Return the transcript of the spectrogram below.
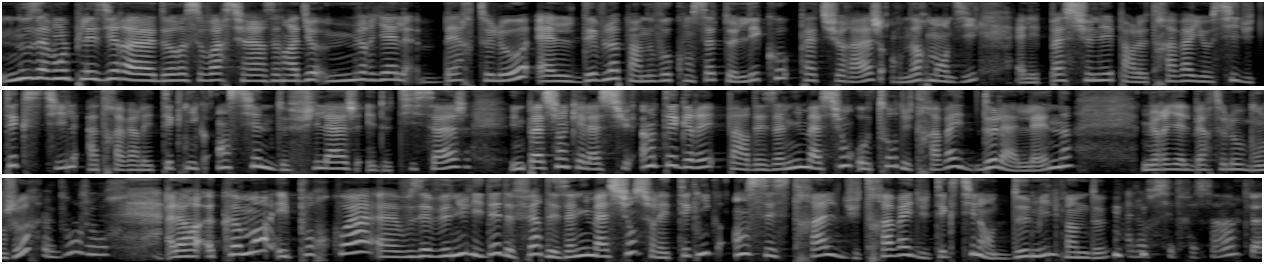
Nous avons le plaisir euh, de recevoir sur RZN Radio Muriel Berthelot. Elle développe un nouveau concept, l'éco-pâturage en Normandie. Elle est passionnée par le travail aussi du textile à travers les techniques anciennes de filage et de tissage. Une passion qu'elle a su intégrer par des animations autour du travail de la laine. Muriel Berthelot, bonjour. Bonjour. Alors, comment et pourquoi euh, vous est venue l'idée de faire des animations sur les techniques ancestrales du travail du textile en 2022 Alors, c'est très simple.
